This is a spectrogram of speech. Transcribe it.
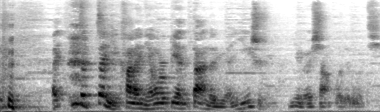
哎，在在你看来，年味变淡的原因是什么？你有没有想过这个问题？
